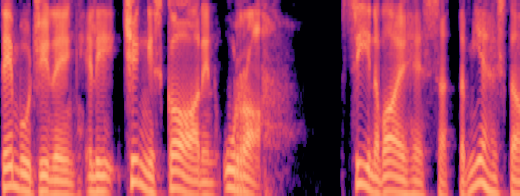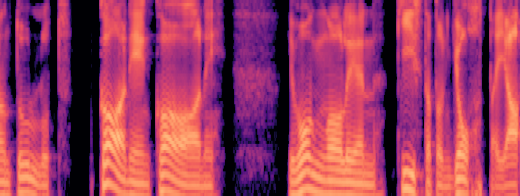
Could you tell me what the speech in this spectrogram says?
Temujinin eli Chingis Khanin ura siinä vaiheessa, että miehestä on tullut Kaanien Kaani ja Mongolien kiistaton johtaja.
